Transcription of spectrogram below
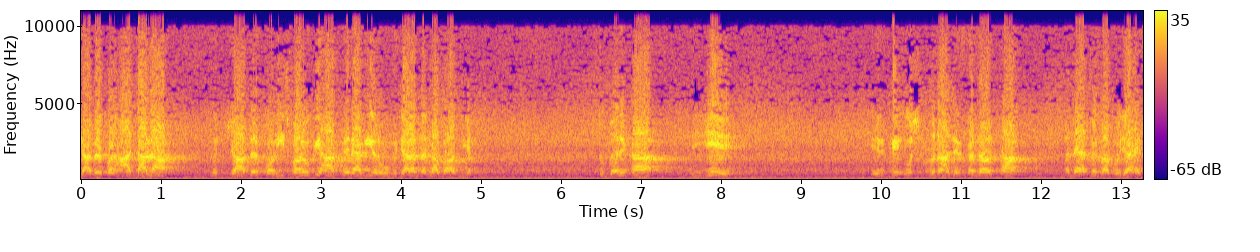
چادر پر ہاتھ ڈالا۔ تو چادر پولیس والوں کے ہاتھ میں رہ گئی اور وہ بیچارہ ننگا بھاگ گیا۔ تو میں نے کہا، یہ ان کے اس مناظر کا نام تھا عنایت اللہ مجاہد،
